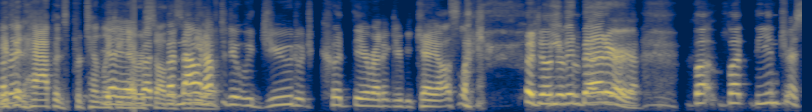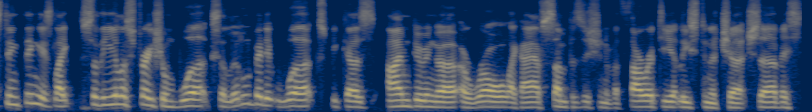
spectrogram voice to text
if it it- happens, pretend like yeah, you yeah, never but, saw but this But now I'd have to do it with Jude, which could theoretically be chaos. Like I don't know Even that- better. yeah. But but the interesting thing is like so the illustration works a little bit. It works because I'm doing a, a role like I have some position of authority, at least in a church service.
